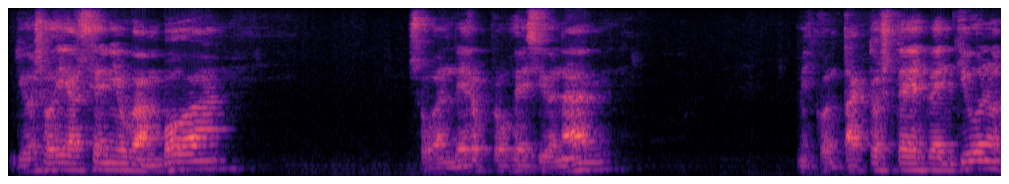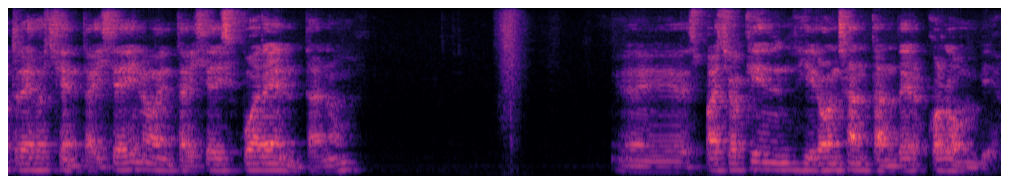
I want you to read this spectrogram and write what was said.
Yo soy Arsenio Gamboa, sobandero profesional. Mi contacto es 321-386-9640, ¿no? Eh, despacho aquí en Girón, Santander, Colombia.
